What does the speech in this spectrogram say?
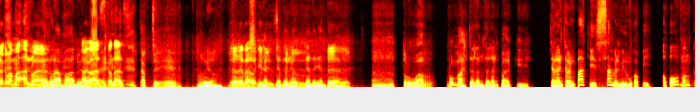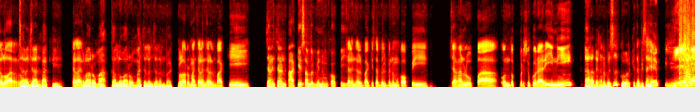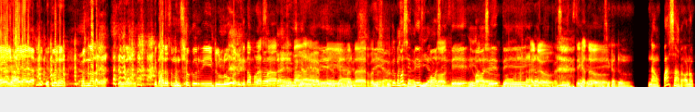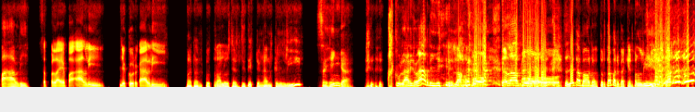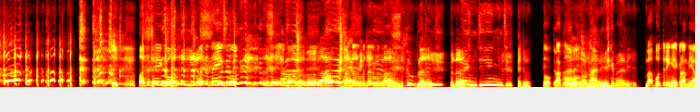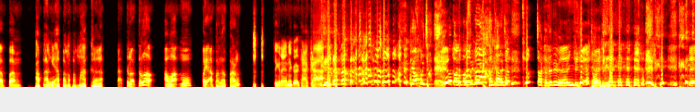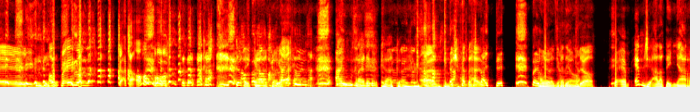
Udah kelamaan, Mas. Gak kelamaan. Ayo, Mas, konas. capcay. Aku ya. Ya, enak gini. Nyantai, seneng. nyantai, nyantai. Iya, iya. Eh, keluar rumah jalan-jalan pagi. Jalan-jalan pagi sambil minum kopi. Apa emang keluar Jalan-jalan pagi. jalan Keluar rumah, keluar rumah jalan-jalan pagi. keluar rumah jalan-jalan pagi. Jalan-jalan pagi sambil minum kopi. Jalan-jalan pagi sambil minum kopi. Jangan lupa untuk bersyukur hari ini. Karena dengan bersyukur kita bisa happy. Iya, iya, iya, iya. Benar, benar, ya, benar. Kita harus mensyukuri dulu, baru kita merasa kita happy. ah, happy. Iya, kan? Benar, benar. Iya. Bersyukur kan pasti Positif, bahagia. positif, Iya. positif. Aduh, Positif. sikat dulu. Sikat dulu. Nang pasar ono Pak Ali. Sebelah Pak Ali, jegur kali. Badanku terlalu sensitif dengan geli. Sehingga aku lari-lari. Lapo, lapo. Jadi tambah ono, terutama di bagian peli. Maksudnya itu, maksudnya itu. tambah ono. Bener, bener, bener. Bener, bener. anjing, anjing. Aduh, Oh, aku. Oh, mari, mari. Mbak Putri nggak kelambi abang. abangnya abang-abang maga. Tak telok-telok awakmu kayak abang-abang. Sing rene kok kakak. Ya ampun, Cok. abang-abang sih kayak kakak, Cok. Codet ini ning di. Oh, opo? Kayak gagak. Kayak kakak. Anjing. Terakhir dia kayak gagak. Ah, dikatakan. Taide. Taide. Ayo, sikat ya. Yo. PMMJ alat nyar.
